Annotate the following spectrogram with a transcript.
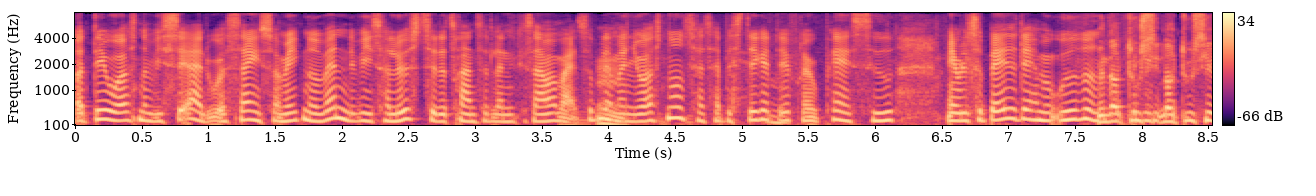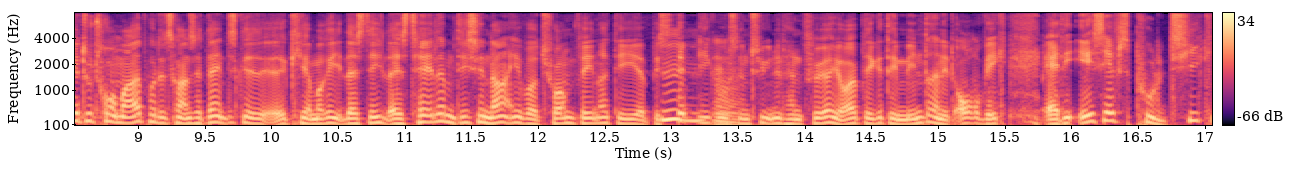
og det er jo også, når vi ser, at USA, som ikke nødvendigvis har lyst til det transatlantiske samarbejde, så bliver mm. man jo også nødt til at tage bestik af det fra europæisk side. Men jeg vil tilbage til det her med udvidelse. Men når du, når du siger, at du tror meget på det transatlantiske, øh, Kira Marie, lad os, lad os tale om det scenarie, hvor Trump vinder. Det er bestemt mm. ikke usandsynligt. Han fører i øjeblikket, det er mindre end et år væk. Er det SF's politik,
